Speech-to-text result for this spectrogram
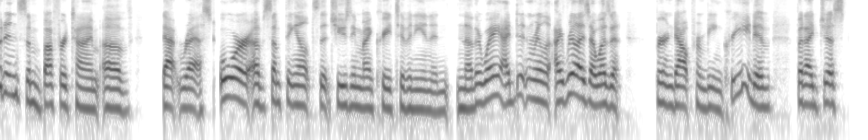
put in some buffer time of that rest or of something else that's using my creativity in another way i didn't really i realized i wasn't burned out from being creative, but I just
